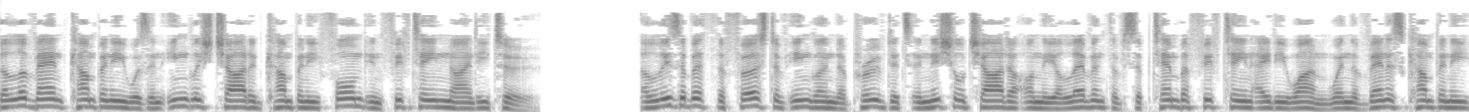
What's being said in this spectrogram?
The Levant Company was an English chartered company formed in 1592. Elizabeth I of England approved its initial charter on the 11th of September 1581 when the Venice Company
